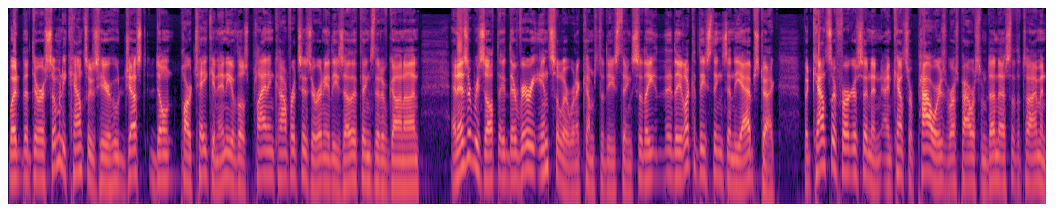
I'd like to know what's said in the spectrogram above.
But, but there are so many councillors here who just don't partake in any of those planning conferences or any of these other things that have gone on. And as a result, they, they're very insular when it comes to these things. So they, they, they look at these things in the abstract. But Councillor Ferguson and, and Councillor Powers, Russ Powers from Dundas at the time, and,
